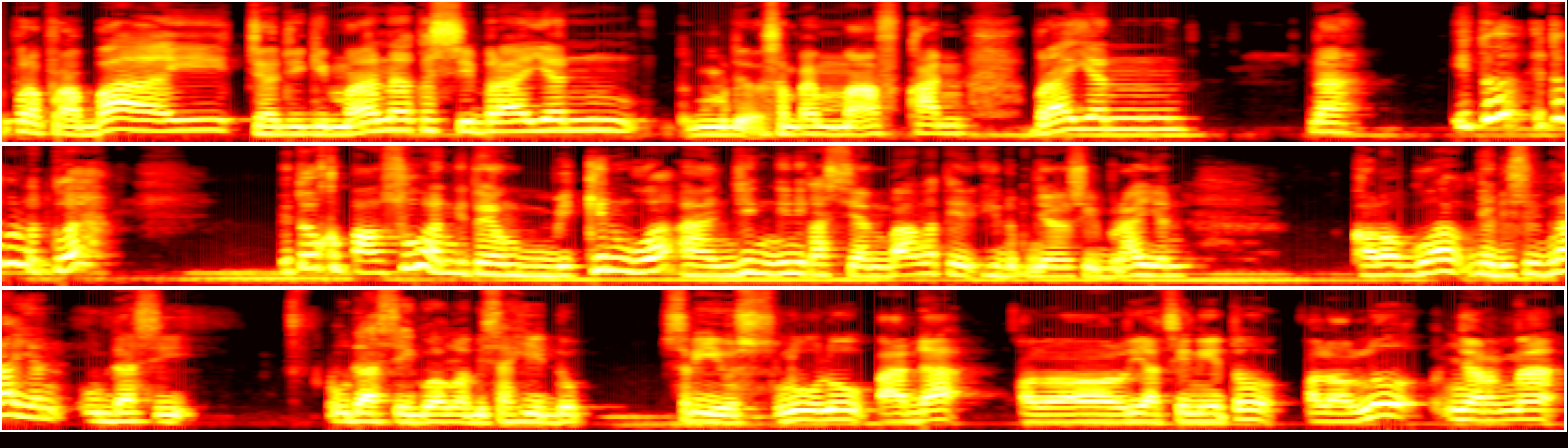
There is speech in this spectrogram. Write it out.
pura-pura baik jadi gimana ke si Brian sampai memaafkan Brian. Nah itu itu menurut gue itu kepalsuan gitu yang bikin gue anjing ini kasihan banget hidupnya si Brian. Kalau gue jadi si Brian udah sih udah sih gue nggak bisa hidup serius lu lu pada kalau lihat sini itu kalau lu nyerna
